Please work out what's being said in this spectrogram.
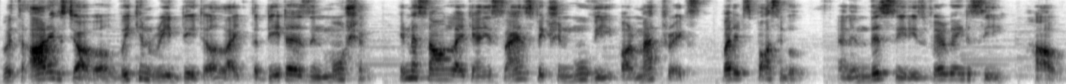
With RxJava, we can read data like the data is in motion. It may sound like any science fiction movie or matrix, but it's possible. And in this series, we're going to see how.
